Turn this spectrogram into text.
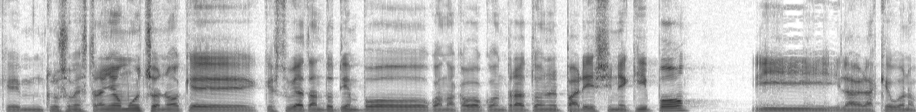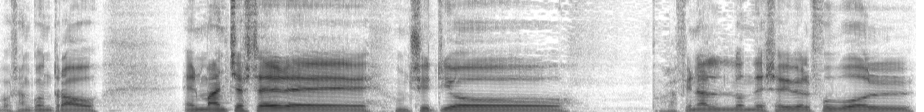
que incluso me extrañó mucho ¿no? que, que estuviera tanto tiempo cuando acabó contrato en el París sin equipo y, y la verdad es que bueno pues ha encontrado en Manchester eh, un sitio pues al final donde se vive el fútbol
